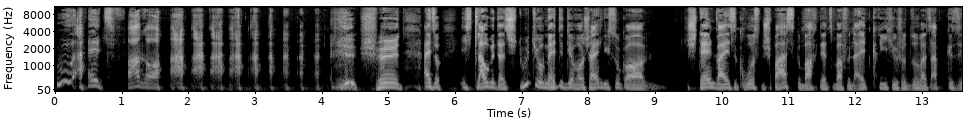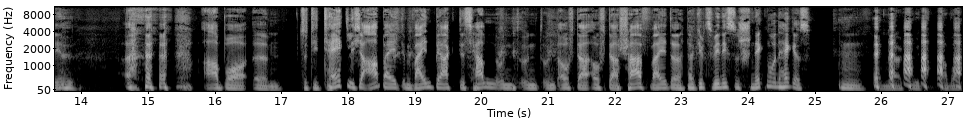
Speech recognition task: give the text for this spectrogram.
Du als Pfarrer. Schön. Also, ich glaube, das Studium hätte dir wahrscheinlich sogar stellenweise großen Spaß gemacht, jetzt mal von Altgriechisch und sowas abgesehen. Aber ähm, so die tägliche Arbeit im Weinberg des Herrn und, und, und auf der, auf der Schafweide. Da gibt's wenigstens Schnecken und Haggis. Ja, gut, aber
